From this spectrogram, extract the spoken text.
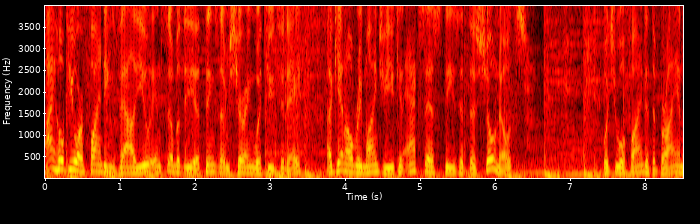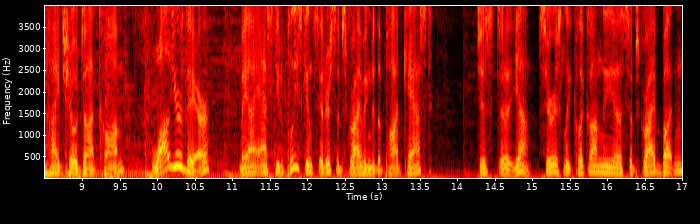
I hope you are finding value in some of the uh, things I'm sharing with you today. Again, I'll remind you, you can access these at the show notes, which you will find at thebrianhydeshow.com. While you're there, may I ask you to please consider subscribing to the podcast just uh, yeah seriously click on the uh, subscribe button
